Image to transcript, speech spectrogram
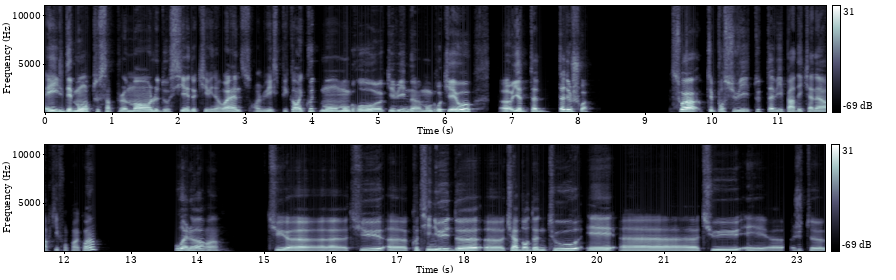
et il démonte tout simplement le dossier de Kevin Owens en lui expliquant: «Écoute mon mon gros, Kevin, mon gros heu, il y a tu as tu as 2 choix. Soit tu es poursuivi toute ta vie par des canards qui font coin coin ou alors tu, tu, continues de, tu abandonnes tout et tu et je te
